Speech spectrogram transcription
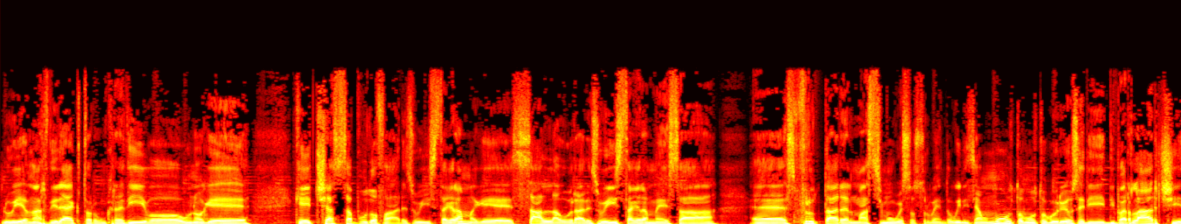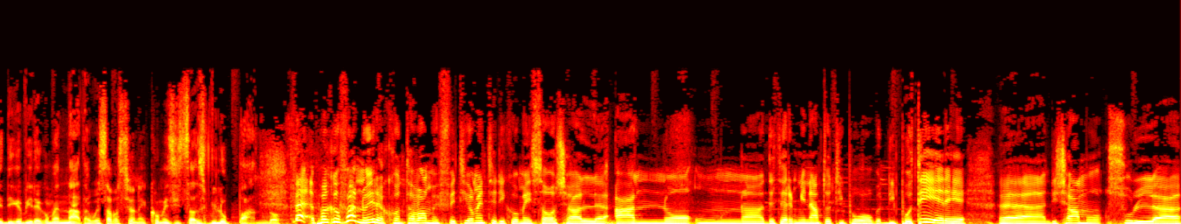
Lui è un art director, un creativo, uno che, che ci ha saputo fare su Instagram, che sa lavorare su Instagram e sa eh, sfruttare al massimo questo strumento. Quindi siamo molto molto curiosi di, di parlarci e di capire com'è nata questa passione e come si sta sviluppando. Beh, poco fa noi raccontavamo effettivamente di come i social hanno un determinato tipo di potere, eh, diciamo, sul-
